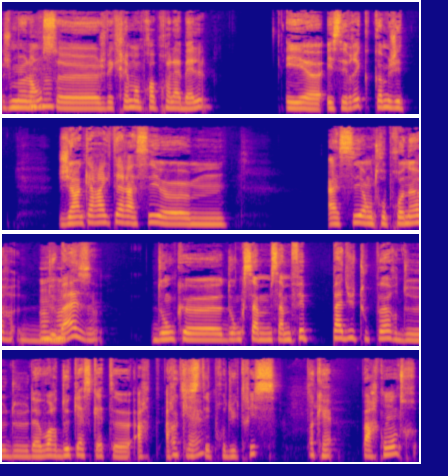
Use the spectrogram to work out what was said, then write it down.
Je me lance, mhm. je vais créer mon propre label. Et, et c'est vrai que comme j'ai j'ai un caractère assez assez entrepreneur de mhm. base, donc donc ça me ça me fait pas du tout peur de d'avoir deux casquettes artistes et productrices. OK. Par contre,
